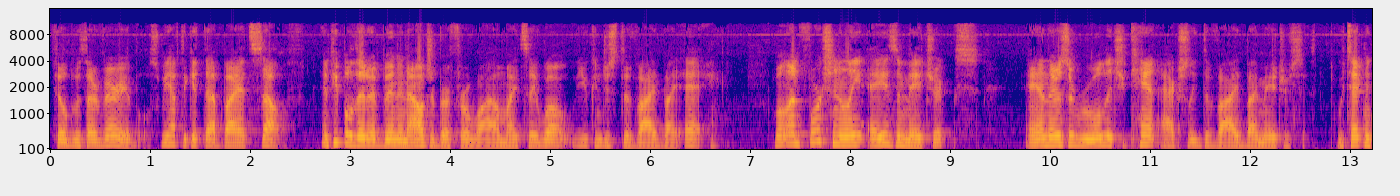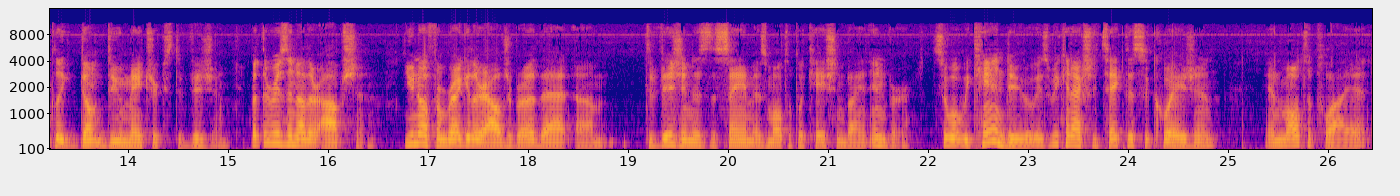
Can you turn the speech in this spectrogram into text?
filled with our variables. We have to get that by itself. And people that have been in algebra for a while might say, well, you can just divide by a. Well, unfortunately, a is a matrix, and there's a rule that you can't actually divide by matrices. We technically don't do matrix division, but there is another option. You know from regular algebra that um, division is the same as multiplication by an inverse. So what we can do is we can actually take this equation and multiply it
